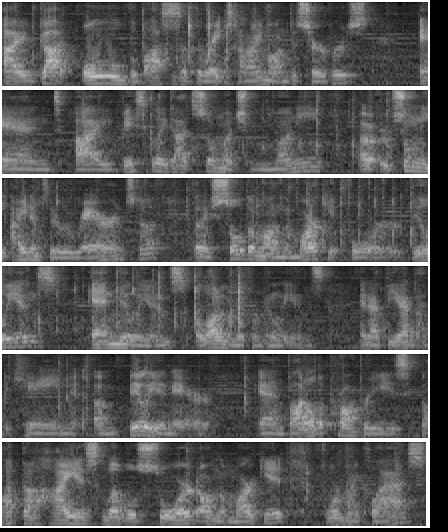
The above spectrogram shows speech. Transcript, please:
I got all the bosses at the right time on the servers and I basically got so much money uh, so many items that are rare and stuff that I sold them on the market for billions and millions. A lot of them were for millions. And at the end, I became a billionaire and bought all the properties, bought the highest level sword on the market for my class,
